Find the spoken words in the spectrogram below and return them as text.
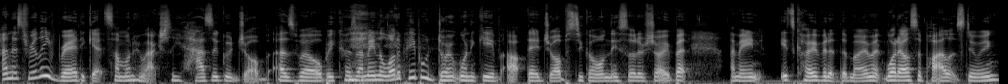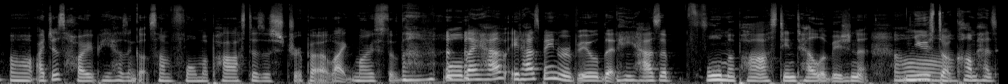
And it's really rare to get someone who actually has a good job as well because I mean a lot of people don't want to give up their jobs to go on this sort of show but I mean it's covid at the moment what else are pilots doing oh, I just hope he hasn't got some former past as a stripper like most of them. well they have it has been revealed that he has a former past in television oh. news.com has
